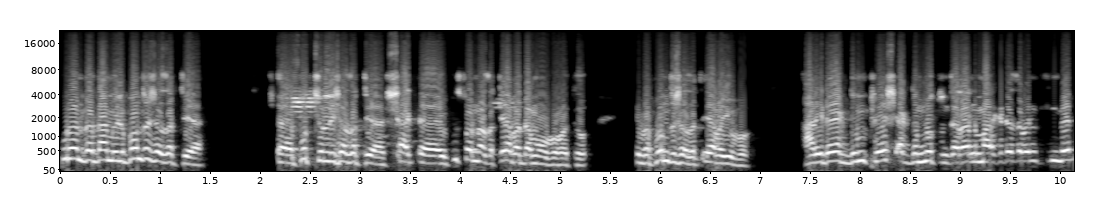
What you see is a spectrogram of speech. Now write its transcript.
পুরানটার দাম হলো পঞ্চাশ হাজার টাকা পঁচল্লিশ হাজার টাকা, ষাট পঁচপান্ন হাজার টাকা দাম হব হয়তো। এবার পঞ্চাশ হাজার টাকা হব আর এটা একদম ফ্রেশ একদম নতুন। যারা মার্কেটে যাবেন, কিনবেন,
